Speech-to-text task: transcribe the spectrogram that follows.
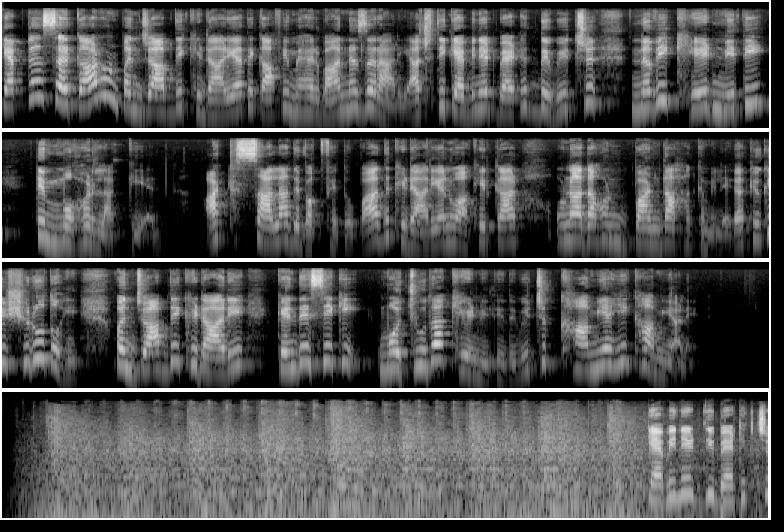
ਕੈਪਟਨ ਸਰਕਾਰ ਹੁਣ ਪੰਜਾਬ ਦੇ ਖਿਡਾਰੀਆਂ ਤੇ ਕਾਫੀ ਮਿਹਰਬਾਨ ਨਜ਼ਰ ਆ ਰਹੀ ਹੈ। ਅੱਜ ਦੀ ਕੈਬਨਿਟ ਬੈਠਕ ਦੇ ਵਿੱਚ ਨਵੀਂ ਖੇਡ ਨੀਤੀ ਤੇ ਮੋਹਰ ਲੱਗ ਗਈ ਹੈ। 8 ਸਾਲਾਂ ਦੇ ਵਕਫੇ ਤੋਂ ਬਾਅਦ ਖਿਡਾਰੀਆਂ ਨੂੰ ਆਖਿਰਕਾਰ ਉਹਨਾਂ ਦਾ ਹੁਣ ਬਣਦਾ ਹੱਕ ਮਿਲੇਗਾ, ਕਿਉਂਕਿ ਸ਼ੁਰੂ ਤੋਂ ਹੀ ਪੰਜਾਬ ਦੇ ਖਿਡਾਰੀ ਕਹਿੰਦੇ ਸੀ ਕਿ ਮੌਜੂਦਾ ਖੇਡ ਨੀਤੀ ਦੇ ਵਿੱਚ ਖਾਮੀਆਂ ਹੀ ਖਾਮੀਆਂ ਨੇ। ਕੈਬਨਿਟ ਦੀ ਬੈਠਕ 'ਚ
